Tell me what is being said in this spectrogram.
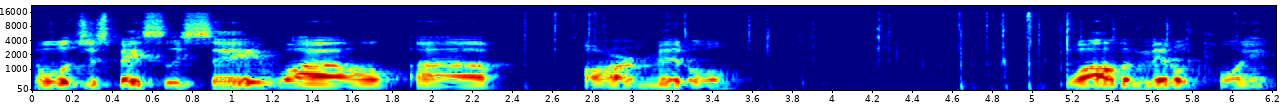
And we'll just basically say while uh, our middle, while the middle point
